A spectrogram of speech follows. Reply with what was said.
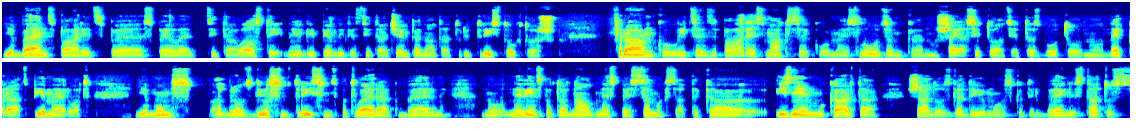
ja bērns pāriet spē, spēlēt citā valstī, nu, ja grib piedalīties citā čempionātā, tur ir 3000 franku licenci pārējais maksa, ko mēs lūdzam, ka nu, šajā situācijā tas būtu nu, neprāts piemērot, ja mums atbrauc 200, 300 pat vairāk bērni, nu, neviens par tādu naudu nespēs samaksāt. Tā kā izņēmumu kārtā šādos gadījumos, kad ir bēgļu status,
